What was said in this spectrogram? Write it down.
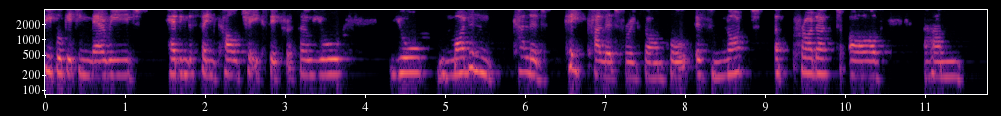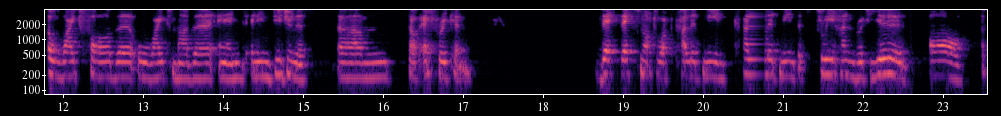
people getting married, having the same culture, etc. So your your modern colored Cape colored, for example, is not a product of um, a white father or white mother and an indigenous um, South African. That, that's not what colored means. Colored means it's 300 years of a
